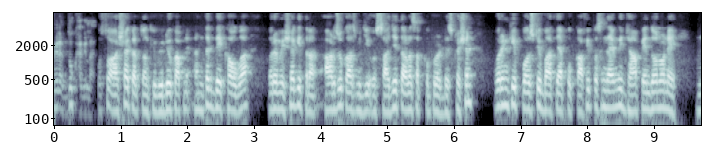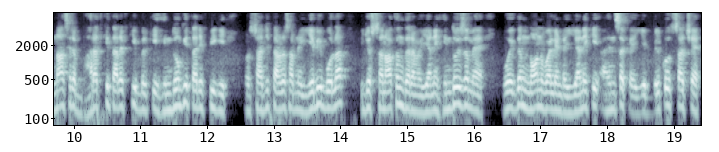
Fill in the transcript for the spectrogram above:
मेरा दुख अगला दोस्तों आशा करता हूँ कि वीडियो को आपने अंत तक देखा होगा और हमेशा की तरह आरज़ू काजमी जी और साजिद ताड़ा साहब का पूरा डिस्कशन और इनकी पॉजिटिव बातें आपको काफ़ी पसंद आएँगी जहाँ पे इन दोनों ने ना सिर्फ़ भारत की तारीफ़ की, बल्कि हिंदुओं की तारीफ़ भी की। और साजिद ताड़ा साहब ने यह भी बोला कि जो सनातन धर्म है, यानी हिंदुइज्म है, वो एकदम नॉन वायलेंट है, यानी कि अहिंसक है। ये बिल्कुल सच है।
